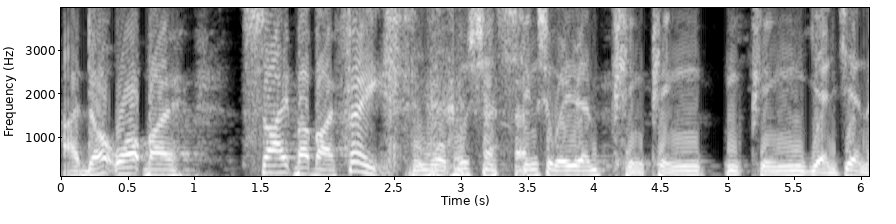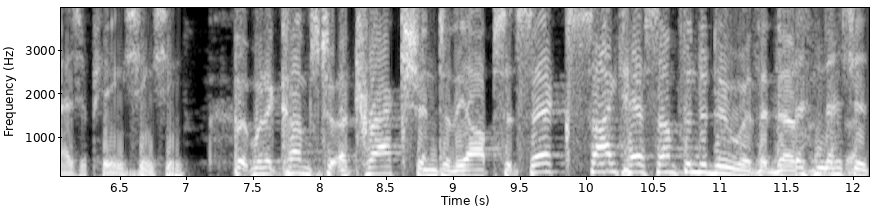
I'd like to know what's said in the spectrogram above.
I don't walk by sight, but by faith. 我不是行事为人凭凭凭眼见，乃是凭信心。 But when it comes to attraction to the opposite sex, sight has something to do with it, doesn't 但 it? 是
